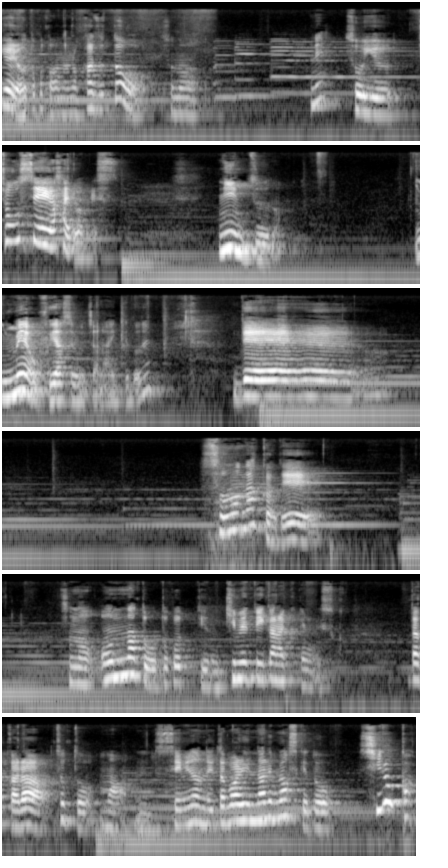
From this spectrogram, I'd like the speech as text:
ゆる男と女の数とそのねそういう調整が入るわけです。人数の。目を増やせるじゃないけどね。でその中でその女と男っていうのを決めていかなきゃいけないですだからちょっとまあセミナーのネタバレになりますけど白か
